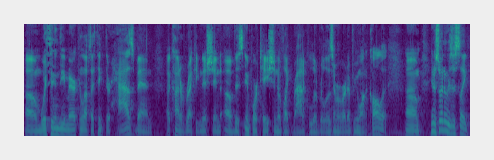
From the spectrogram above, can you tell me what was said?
Um, within the american left i think there has been a kind of recognition of this importation of like radical liberalism or whatever you want to call it. Um, you know so anyways just like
